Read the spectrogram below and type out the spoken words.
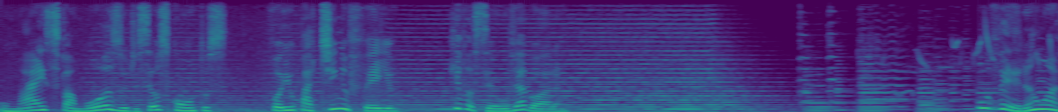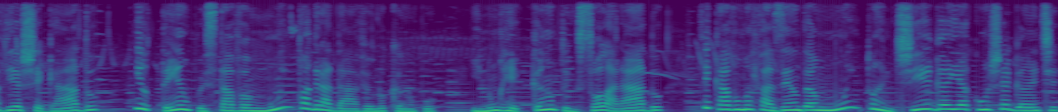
O mais famoso de seus contos foi O Patinho Feio, que você ouve agora. O verão havia chegado e o tempo estava muito agradável no campo. E num recanto ensolarado ficava uma fazenda muito antiga e aconchegante,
